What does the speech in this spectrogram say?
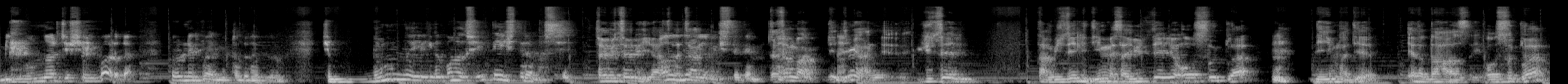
milyonlarca şey var da örnek vermek adına diyorum. Şimdi bununla ilgili bana şeyi değiştiremezsin. Tabii tabii. Ya Anladın zaten, demek istediğimi? zaten bak dedim ya hani 150 tam 150 diyeyim mesela 150 olasılıkla diyeyim hadi ya da daha az olasılıkla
